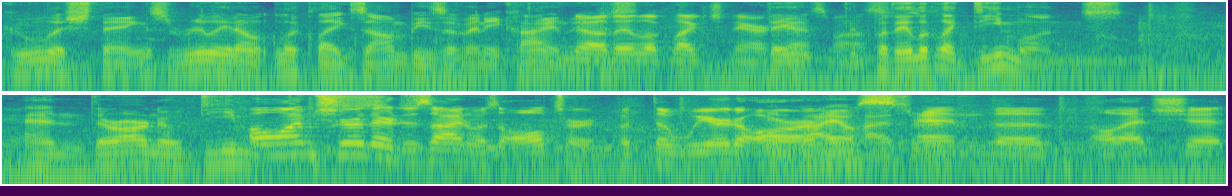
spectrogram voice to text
ghoulish things really don't look like zombies of any kind. No, they look like generic they, ass monsters. but they look like demons, and there are no demons. Oh, I'm sure their design was altered, but the weird arms and the all that shit.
